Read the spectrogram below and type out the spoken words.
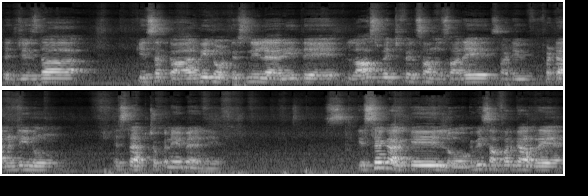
ਤੇ ਜਿਸ ਦਾ ਕਿ ਸਰਕਾਰ ਵੀ ਨੋਟਿਸ ਨਹੀਂ ਲੈ ਰਹੀ ਤੇ ਲਾਸਟ ਵਿੱਚ ਫਿਰ ਸਾਨੂੰ ਸਾਰੇ ਸਾਡੀ ਫੈਟਰਨਿਟੀ ਨੂੰ ਸਟੈਪ ਚੁੱਕਣੇ ਪੈ ਰਹੇ ਆ। ਇਸੇ ਕਰਕੇ ਲੋਕ ਵੀ ਸਫਰ ਕਰ ਰਹੇ ਆ।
